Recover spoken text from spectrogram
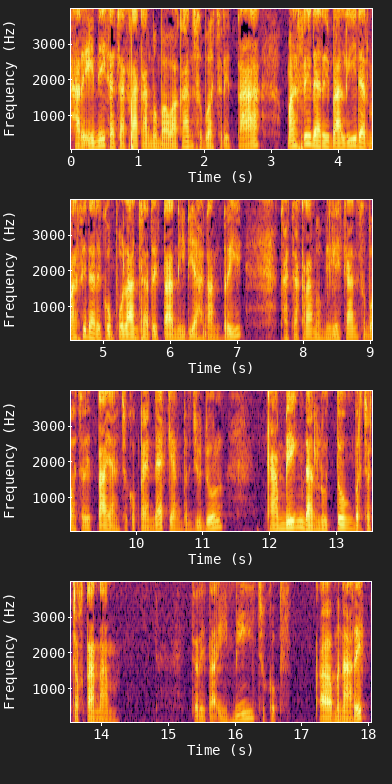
Hari ini Kak Cakra akan membawakan sebuah cerita masih dari Bali dan masih dari kumpulan cerita Nidiah Tantri. Kak Cakra memilihkan sebuah cerita yang cukup pendek yang berjudul Kambing dan Lutung Bercocok Tanam. Cerita ini cukup uh, menarik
